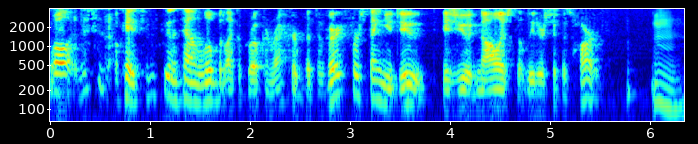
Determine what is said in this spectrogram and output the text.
Well, this is okay. So this is going to sound a little bit like a broken record, but the very first thing you do is you acknowledge that leadership is hard. Mm.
